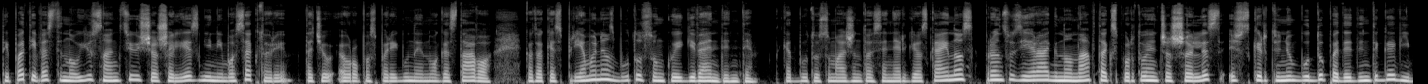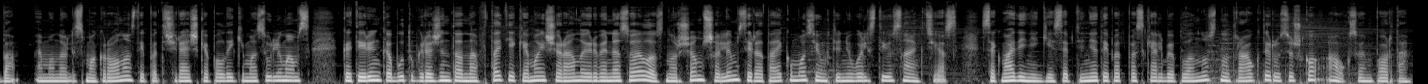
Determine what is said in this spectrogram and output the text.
taip pat įvesti naujų sankcijų šios šalies gynybos sektoriui. Tačiau Europos pareigūnai nuogastavo, kad tokias priemonės būtų sunku įgyvendinti. Kad būtų sumažintos energijos kainos, Prancūzija ragino naftą eksportuojančias šalis išskirtiniu būdu padidinti gavybą. Emanuelis Makronas taip pat išreiškė palaikymą siūlymams, kad į rinką būtų gražinta nafta tiekiama iš Irano ir Venezuelos, nors šioms šalims yra taikomos Junktinių valstijų sankcijos. Sekmadienį G7 taip pat paskelbė planus nutraukti rusiško aukso importą.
